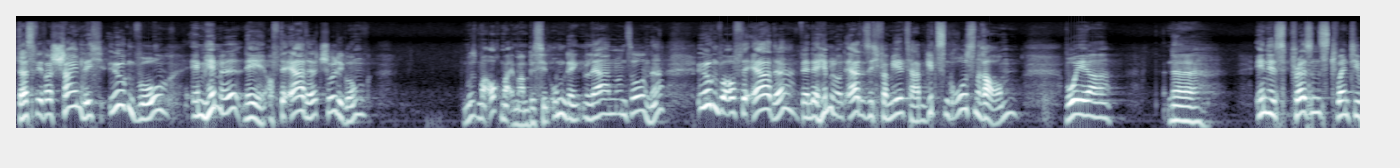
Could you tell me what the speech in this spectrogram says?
dass wir wahrscheinlich irgendwo im Himmel, nee, auf der Erde, Entschuldigung, muss man auch mal immer ein bisschen umdenken lernen und so, ne? Irgendwo auf der Erde, wenn der Himmel und Erde sich vermählt haben, gibt es einen großen Raum, wo ihr eine In His Presence 21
